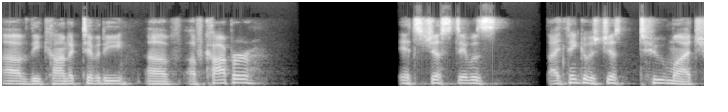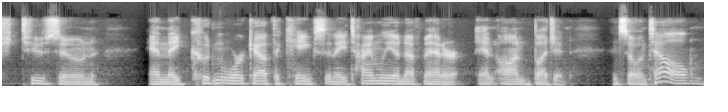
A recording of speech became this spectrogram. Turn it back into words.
of the conductivity of of copper it's just it was i think it was just too much too soon and they couldn't work out the kinks in a timely enough manner and on budget and so Intel,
